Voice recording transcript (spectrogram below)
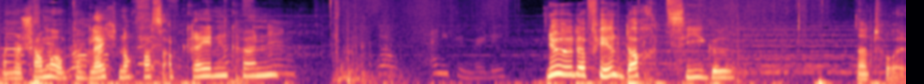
Und dann schauen wir, ob wir gleich noch was upgraden können. Ja, da fehlen Dachziegel. Na toll.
